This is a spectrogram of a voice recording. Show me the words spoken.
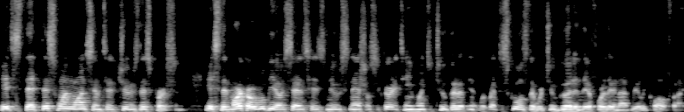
It's that this one wants him to choose this person. It's that Marco Rubio says his new national security team went to too good, you know, went to schools that were too good, and therefore they're not really qualified.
